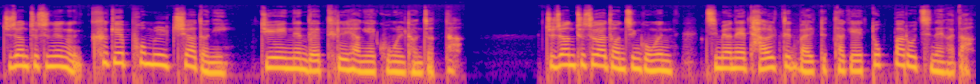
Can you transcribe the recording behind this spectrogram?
주전 투수는 크게 폼을 취하더니 뒤에 있는 네트를 향해 공을 던졌다. 주전 투수가 던진 공은 지면에 닿을 듯 말 듯하게 똑바로 진행하다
